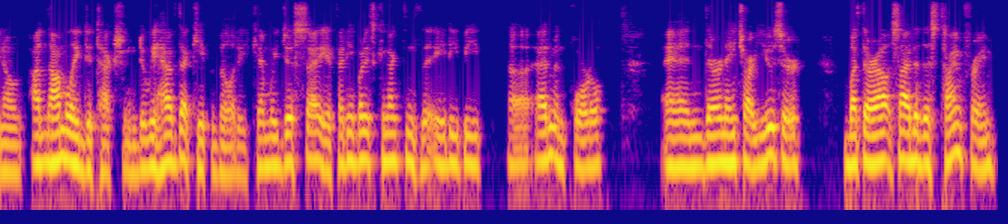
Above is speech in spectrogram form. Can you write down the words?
you know, anomaly detection. Do we have that capability? Can we just say if anybody's connecting to the ADP uh, admin portal and they're an HR user, but they're outside of this time frame,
